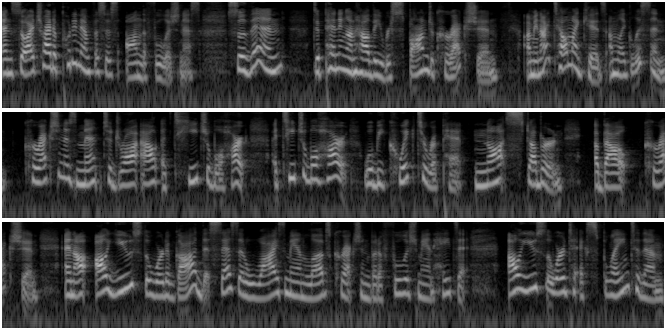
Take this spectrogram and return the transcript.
And so I try to put an emphasis on the foolishness. So then, depending on how they respond to correction, I mean, I tell my kids, I'm like, listen, Correction is meant to draw out a teachable heart. A teachable heart will be quick to repent, not stubborn about correction. And I'll, I'll, use the word of God that says that a wise man loves correction, but a foolish man hates it. I'll use the word to explain to them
